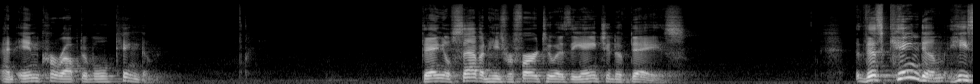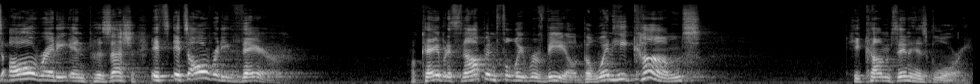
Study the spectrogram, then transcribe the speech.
an incorruptible kingdom. Daniel 7, he's referred to as the Ancient of Days. This kingdom, he's already in possession. It's, it's already there. Okay, but it's not been fully revealed. But when he comes, he comes in his glory.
